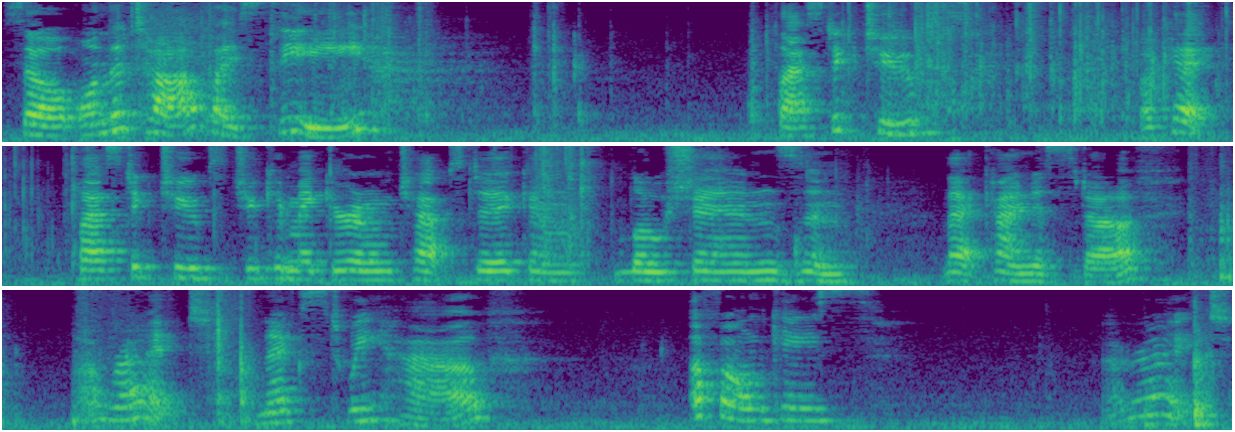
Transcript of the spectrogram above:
so on the top I see plastic tubes. Okay, plastic tubes that you can make your own chapstick and lotions and that kind of stuff. All right, next we have a phone case. All right,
